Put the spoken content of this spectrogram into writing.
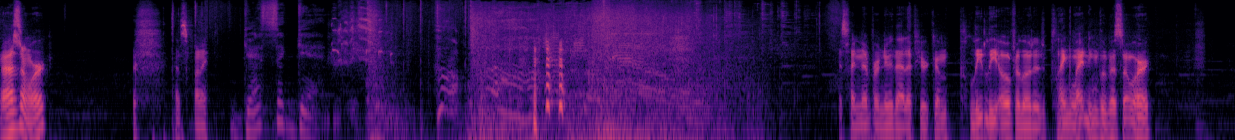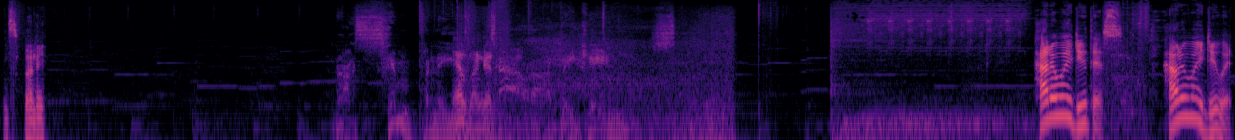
That doesn't work? That's funny. Guess again. Guess I never knew that if you're completely overloaded, playing Lightning Bloom doesn't work. It's funny. The symphony That was not good. How do I do this? How do I do it?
